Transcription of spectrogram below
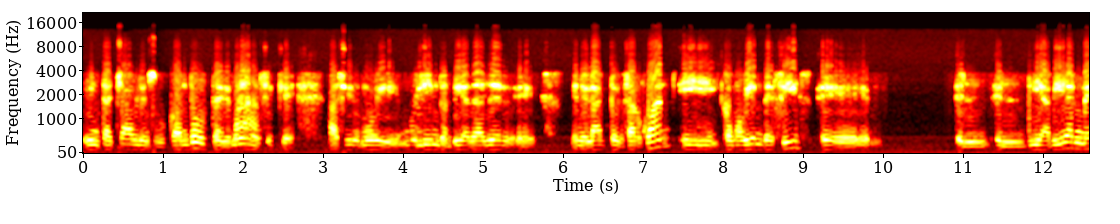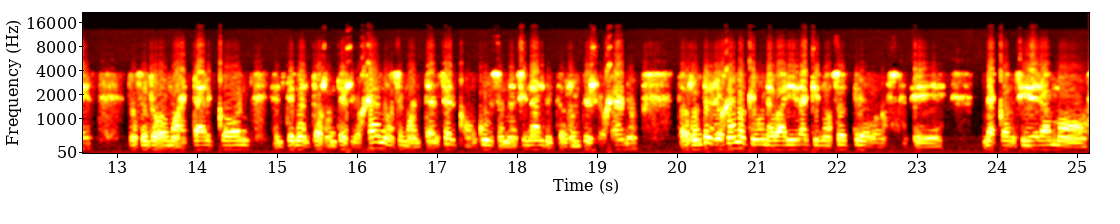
intachable en su conducta y demás, así que ha sido muy muy lindo el día de ayer eh, en el acto en San Juan. Y como bien decís, eh, el, el día viernes nosotros vamos a estar con el tema del torronte riojano, hacemos el tercer concurso nacional de torronte riojano, torronte riojano que es una variedad que nosotros eh, la consideramos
